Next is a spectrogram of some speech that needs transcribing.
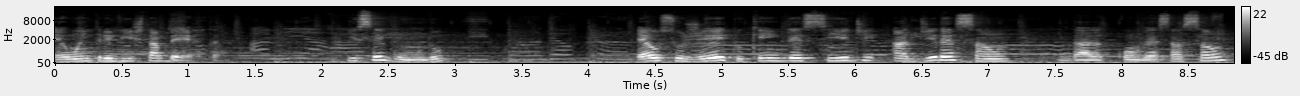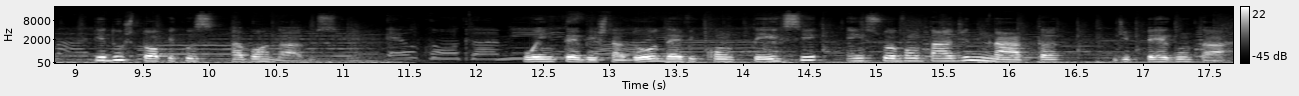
é uma entrevista aberta. E segundo, é o sujeito quem decide a direção da conversação e dos tópicos abordados. O entrevistador deve conter-se em sua vontade nata de perguntar.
